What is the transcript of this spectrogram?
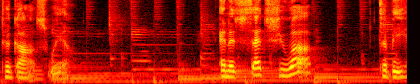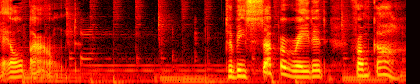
to God's will. And it sets you up to be hell bound to be separated from God.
